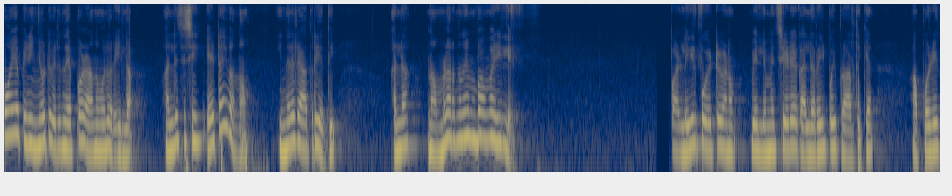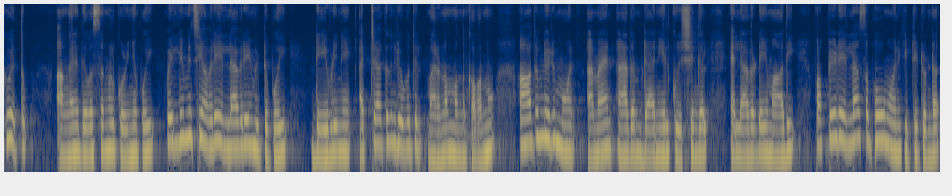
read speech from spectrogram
പോയാൽ പിന്നെ ഇങ്ങോട്ട് വരുന്നത് എപ്പോഴാണെന്ന് പോലും അറിയില്ല. അല്ല ചേച്ചി ഏട്ടായി വന്നോ? ഇന്നലെ രാത്രി എത്തി. അല്ല നമ്മൾ ഇറങ്ങുന്നതിന് മുമ്പ് അവൻ വരില്ലേ? പള്ളിയിൽ പോയിട്ട് വേണം വല്യമ്മച്ചിയുടെ കല്ലറയിൽ പോയി പ്രാർത്ഥിക്കാൻ. അപ്പോഴേക്കും എത്തും. അങ്ങനെ ദിവസങ്ങൾ കൊഴിഞ്ഞുപോയി. വല്യമ്മച്ചി അവരെ എല്ലാവരെയും വിട്ടുപോയി. ഡേവിഡിനെ അറ്റാക്കുന്ന രൂപത്തിൽ മരണം വന്ന് കവർന്നു. ആദമിനൊരു മോൻ അമാൻ ആദം ഡാനിയൽ കുരിശങ്കൽ എല്ലാവരുടെയും ആദി. പപ്പയുടെ എല്ലാ സ്വഭാവവും അവന് കിട്ടിയിട്ടുണ്ട്.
